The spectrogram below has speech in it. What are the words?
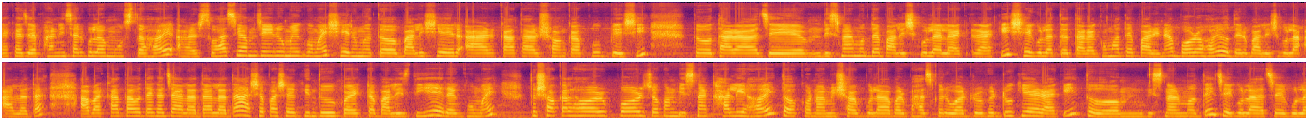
দেখা যায় ফার্নিচারগুলো মুছতে হয়, আর সোহাসিয়াম যেই রুমে ঘুমায় সেই রুমে তো বালিশের আর কাতার সংখ্যা খুব বেশি, তো তারা যে বিছনার মধ্যে বালিশগুলো রাখি, সেগুলোতে তারা ঘুমাতে পারে না, বড় হয় ওদের বালিশগুলো আলাদা, আবার কাতাও দেখা যায় আলাদা আলাদা আশেপাশে কিন্তু কয়েকটা বালিশ দিয়ে এরা ঘুমায়, তো সকাল হওয়ার পর যখন বিছনা খালি হয়, তখন আমি সবগুলো আবার ভাজ করে ওয়ার্ড্রোভে ঢুকিয়ে রাখি। তো বিছনার মধ্যে যেগুলো আছে এগুলো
